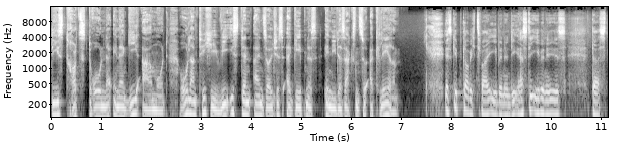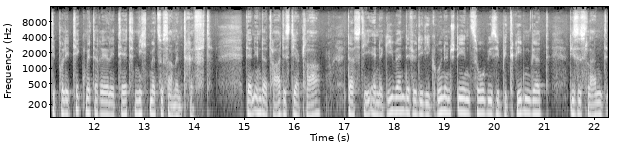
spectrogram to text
Dies trotz drohender Energiearmut. Roland Tichy, wie ist denn ein solches Ergebnis in Niedersachsen zu erklären? Es gibt, glaube ich, zwei Ebenen. Die erste Ebene ist, dass die Politik mit der Realität nicht mehr zusammentrifft. Denn in der Tat ist ja klar, dass die Energiewende, für die die Grünen stehen, so wie sie betrieben wird, dieses Land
